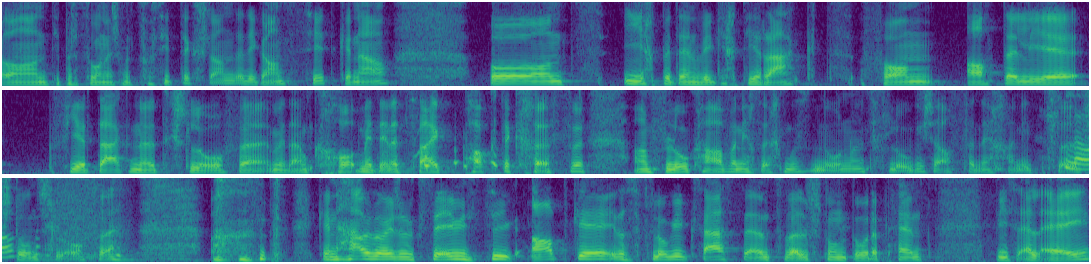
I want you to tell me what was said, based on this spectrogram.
Und die Person ist mir zur Seite gestanden, die ganze Zeit, genau. Und ich bin dann wirklich direkt vom Atelier vier Tage nicht geschlafen mit, einem mit diesen zwei gepackten Köpfen am Flughafen. Ich so, ich muss nur noch ins Flug arbeiten, dann kann ich zwölf Stunden schlafen. Und genau so ist es gesehen, mein Zeug abgegeben, in das Flug gesessen und zwölf Stunden durchgepennt bis L.A.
